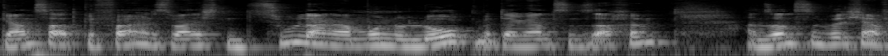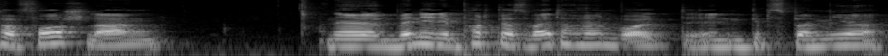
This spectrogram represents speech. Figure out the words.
Ganze hat gefallen. Es war nicht ein zu langer Monolog mit der ganzen Sache. Ansonsten würde ich einfach vorschlagen, wenn ihr den Podcast weiterhören wollt, den gibt es bei mir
